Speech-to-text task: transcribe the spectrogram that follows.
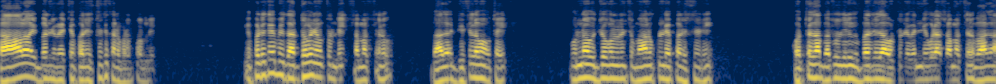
చాలా ఇబ్బంది పెట్టే పరిస్థితి కనపడుతుంది. ఇప్పటికే మీకు అర్థమై ఉంటుంది సమస్యలు బాగా జటిలం అవుతాయి ఉన్న ఉద్యోగుల నుంచి మానుకుండే పరిస్థితి కొత్తగా బతులు తిరిగి ఇబ్బందిగా ఉంటుంది. ఇవన్నీ కూడా సమస్యలు బాగా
